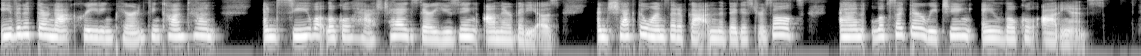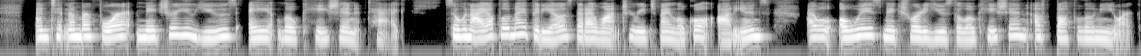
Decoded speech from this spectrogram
even if they're not creating parenting content, and see what local hashtags they're using on their videos and check the ones that have gotten the biggest results and looks like they're reaching a local audience. And tip number four, make sure you use a location tag. So when I upload my videos that I want to reach my local audience, I will always make sure to use the location of Buffalo, New York.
